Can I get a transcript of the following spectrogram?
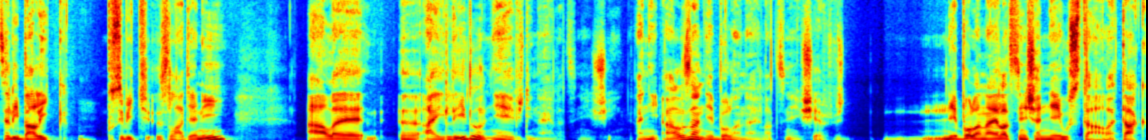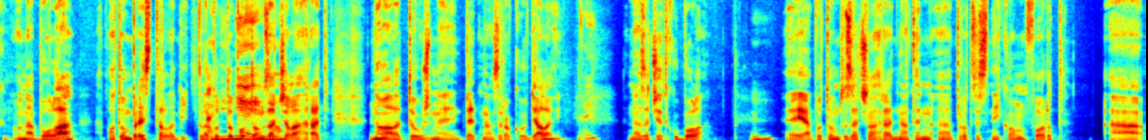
celý balík musí byť zladený, ale uh, aj Lidl nie je vždy najlacnejší ani Alza nebola najlacnejšia. Nebola najlacnejšia neustále. Tak, ona bola a potom prestala byť, lebo ani to nie, potom no. začala hrať. No mm. ale to už sme 15 rokov ďalej. Mm. Na začiatku bola. Mm-hmm. Hej, a potom to začala hrať na ten uh, procesný komfort a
